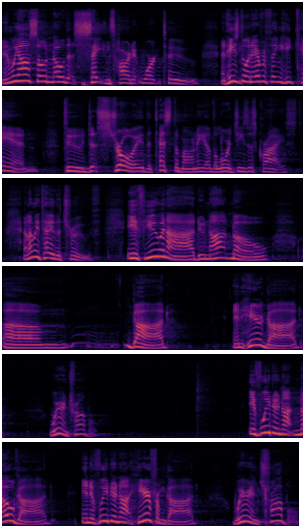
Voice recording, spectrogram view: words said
And we also know that Satan's hard at work too, and he's doing everything he can to destroy the testimony of the Lord Jesus Christ. And let me tell you the truth if you and I do not know um, God and hear God, we're in trouble. If we do not know God and if we do not hear from God, we're in trouble.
